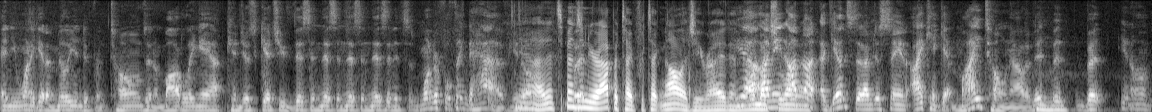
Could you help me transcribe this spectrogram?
and you want to get a million different tones, and a modeling app can just get you this and this and this and this, and it's a wonderful thing to have. You know, yeah, and it depends But- on your appetite for technology, right? And yeah, how much I mean, you I'm not against it. I'm just saying I can't get my tone out of it. Mm-hmm. But but you know,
